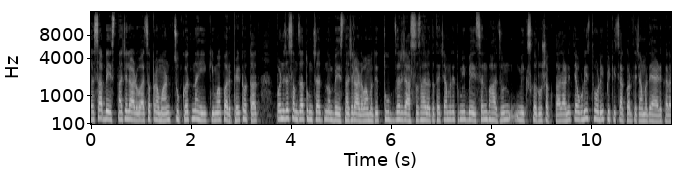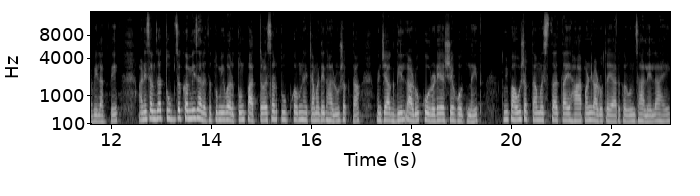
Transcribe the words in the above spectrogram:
असा बेसनाच्या लाडवाचं प्रमाण चुकत नाही किंवा परफेक्ट होतात पण जर समजा तुमच्या बेसनाच्या लाडवामध्ये तूप जर जास्त झालं तर त्याच्यामध्ये तुम्ही बेसन भाजून मिक्स करू शकतात आणि तेवढीच थोडी पिठी साखर त्याच्यामध्ये ॲड करावी लागते. आणि समजा तूप जर कमी झालं तर तुम्ही वरतून पातळसर तूप करून ह्याच्यामध्ये घालू शकता. म्हणजे अगदी लाडू कोरडे असे होत नाहीत. तुम्ही पाहू शकता मस्त आता हा पण लाडू तयार करून झालेला आहे.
